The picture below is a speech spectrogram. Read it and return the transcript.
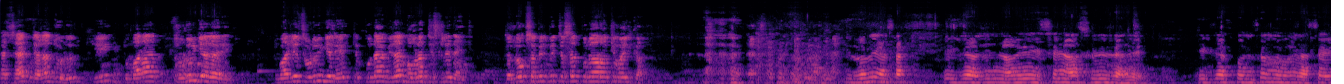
तर त्या साहेब त्याला जोडून की तुम्हाला सोडून गेणारे तुम्हाला जे सोडून गेले ते पुन्हा विधानभवनात दिसले नाहीत. तर लोकसभेत बी तसंच पुनरावृत्ती होईल का? आता एकदा अजून नवे इलेक्शन सुरू झाले. एकदा कोणतं बघून राहतं आहे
